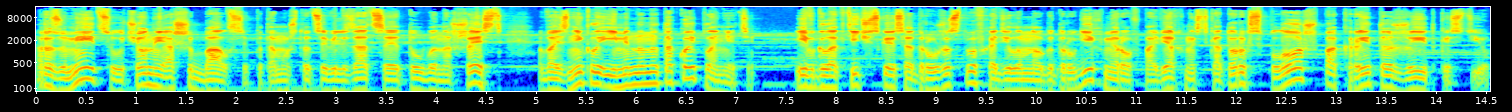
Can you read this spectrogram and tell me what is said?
Разумеется, ученый ошибался, потому что цивилизация Тубана-6 возникла именно на такой планете – и в галактическое содружество входило много других миров, поверхность которых сплошь покрыта жидкостью.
